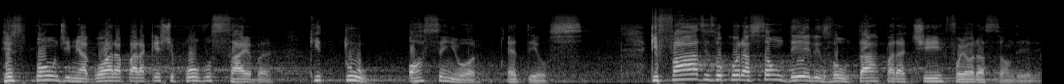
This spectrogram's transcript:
Responde-me agora para que este povo saiba que tu ó Senhor, é Deus. Que fazes o coração deles voltar para ti, foi a oração dele.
